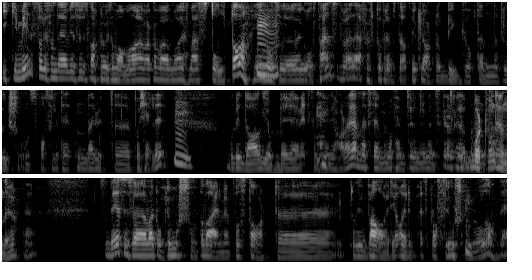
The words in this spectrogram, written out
ikke minst, og liksom det, hvis du snakker om liksom hva man, er, hva man liksom er stolt av, da, i Mm. gåse, gåstegn, så tror jeg det er først og fremst det at vi klarte å bygge opp den produksjonsfasiliteten der ute på Kjeller. Mm. Hvor det i dag jobber jeg vet ikke hvor mange de har der, men et sted mellom 50 og 100 mennesker. er ikke? Bortimot 100. Så det syns jeg har vært ordentlig morsomt å være med på å starte du, varige arbeidsplasser i Oslo-området. Det,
